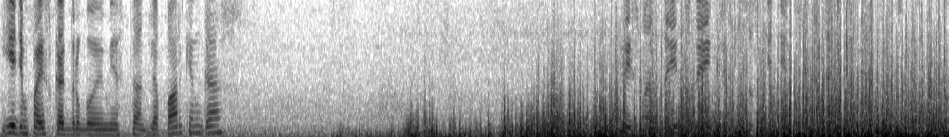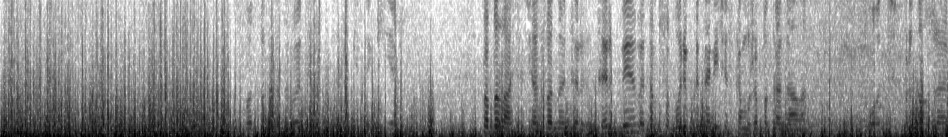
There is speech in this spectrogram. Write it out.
Едем поискать другое место для паркинга. Christmas Day today, Крисмасовский день. побыла сейчас в одной церкви, в этом соборе в католическом уже показала. продолжаю.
